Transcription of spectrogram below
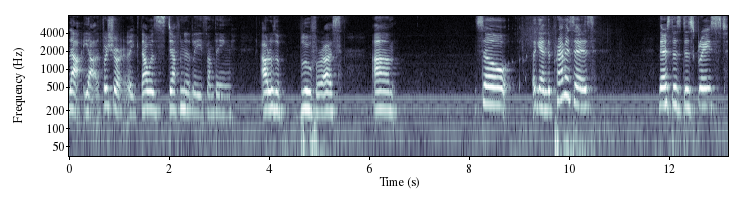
That. Yeah, for sure. Like that was definitely something out of the blue for us. Um, so again, the premise is there's this disgraced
